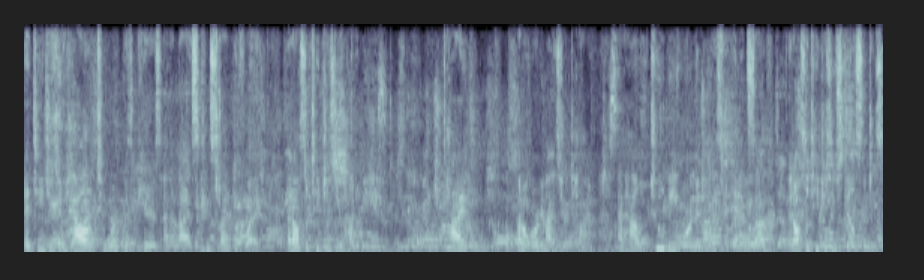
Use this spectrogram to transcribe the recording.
It teaches you how to work with peers in a nice, constructive way. It also teaches you how to be time, how to organize your time, and how to be organized within itself. It also teaches you skills such as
